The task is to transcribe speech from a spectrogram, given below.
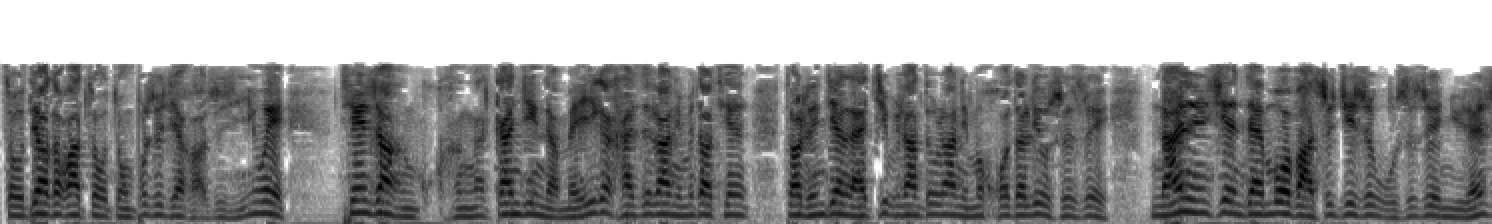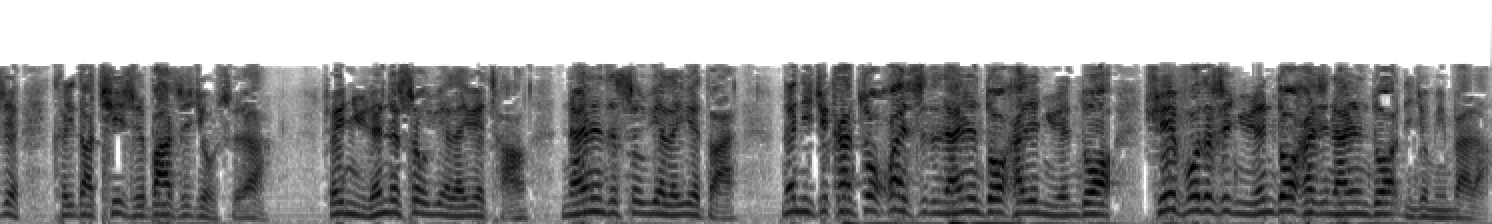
走掉的话，走总不是件好事情，因为天上很很干净的，每一个孩子让你们到天到人间来，基本上都让你们活到六十岁。男人现在末法时期是五十岁，女人是可以到七十、八十、九十啊。所以女人的寿越来越长，男人的寿越来越短。那你去看做坏事的男人多还是女人多？学佛的是女人多还是男人多？你就明白了。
